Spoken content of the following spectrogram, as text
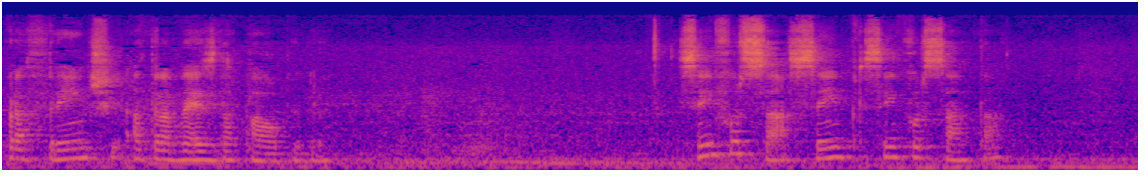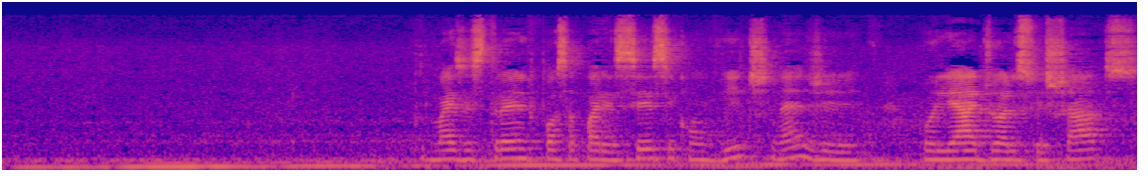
para frente através da pálpebra. Sem forçar, sempre sem forçar, tá? Por mais estranho que possa parecer esse convite, né, de olhar de olhos fechados,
